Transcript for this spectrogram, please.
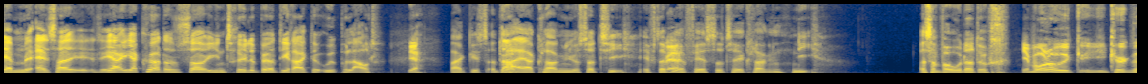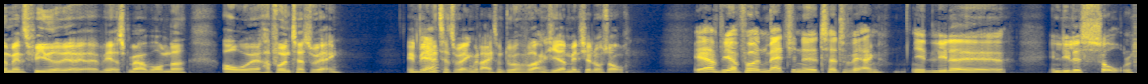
jamen, altså, jeg, jeg kørte så i en trillebør direkte ud på Loud. Ja. Faktisk. Og Du der har- er klokken jo så 10, efter Ja. vi har festet til klokken 9. Og så vågner du. Jeg vågner ude i køkkenet, mens Fie er ved, at- ved at smøre morgenmad, og øh, har fået en tatovering. En Ja. vennetatovering med dig, som du har fået arrangeret, mens jeg lå sov. Ja, vi har fået en matchende tatovering. En lille, øh, en lille sol.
